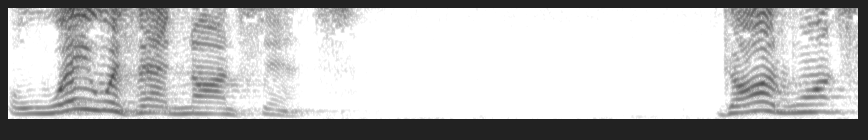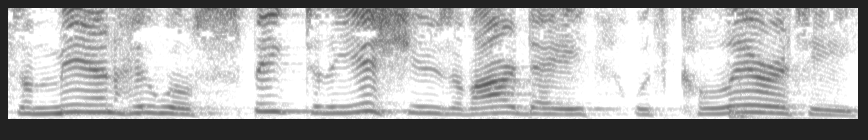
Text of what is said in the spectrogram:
Away with that nonsense. God wants some men who will speak to the issues of our day with clarity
